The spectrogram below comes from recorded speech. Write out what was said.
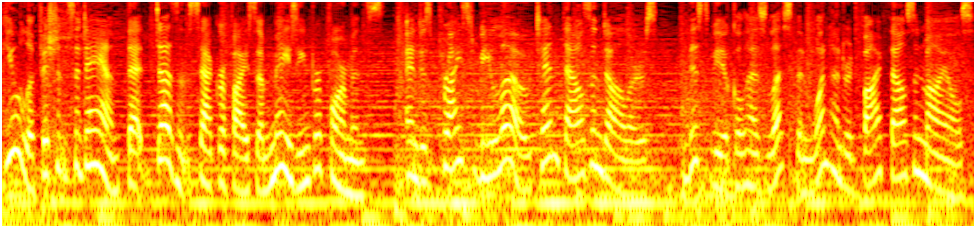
fuel-efficient sedan that doesn't sacrifice amazing performance and is priced below $10,000. This vehicle has less than 105,000 miles.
